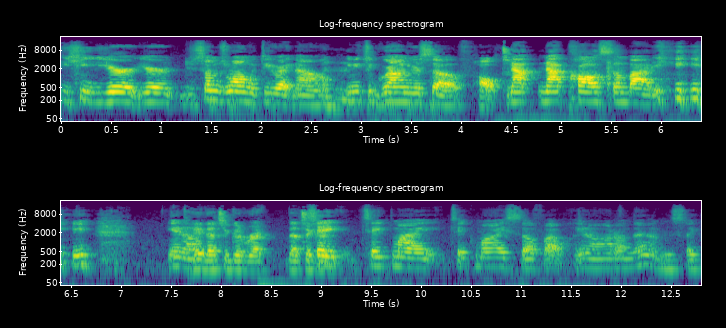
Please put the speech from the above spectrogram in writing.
you're you're something's wrong with you right now. Mhm. You need to ground yourself, Halt. not not call somebody." you know, Hey, that's a good rec. That's a good. take take my take myself out, you know, out on them. It's like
